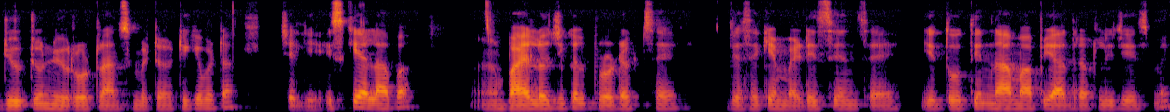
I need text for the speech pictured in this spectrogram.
ड्यू टू न्यूरो ठीक है बेटा? चलिए, इसके अलावा बायोलॉजिकल प्रोडक्ट्स है, जैसे कि मेडिसिन है, ये दो तीन नाम आप याद रख लीजिए इसमें,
